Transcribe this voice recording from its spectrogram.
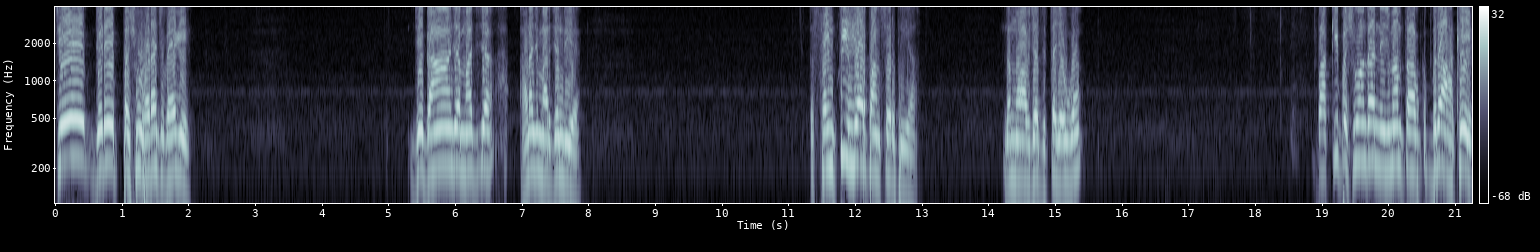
ਜੇ ਜਿਹੜੇ ਪਸ਼ੂ ਹੜਾਂ 'ਚ ਬਹਿ ਗਏ, ਜੇ ਗਾਂ ਜਾਂ ਮੱਝ ਜਾਂ ਹੜਾਂ 'ਚ ਮਰ ਜਾਂਦੀ ਹੈ, ਤਾਂ 37500 ਰੁਪਇਆ ਦਾ ਮੁਆਵਜ਼ਾ ਦਿੱਤਾ ਜਾਊਗਾ। ਬਾਕੀ ਪਸ਼ੂਆਂ ਦਾ ਨਿਯਮਾਂ ਮੁਤਾਬਕ ਵਧਾ ਕੇ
